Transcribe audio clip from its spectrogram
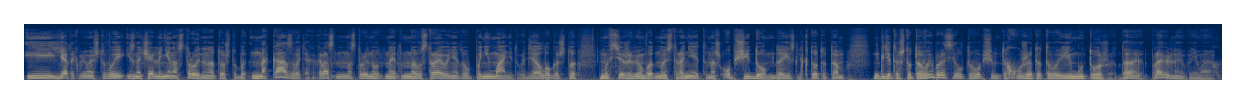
И я так понимаю, что вы изначально не настроены на то, чтобы наказывать, а как раз настроены вот на этом, на выстраивание этого понимания, этого диалога, что мы все живем в одной стране, это наш общий дом, да, если кто-то там где-то что-то выбросил, то, в общем-то, хуже от этого и ему тоже, да, правильно я понимаю?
